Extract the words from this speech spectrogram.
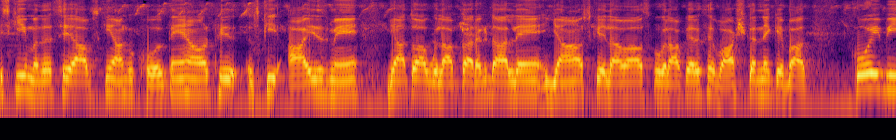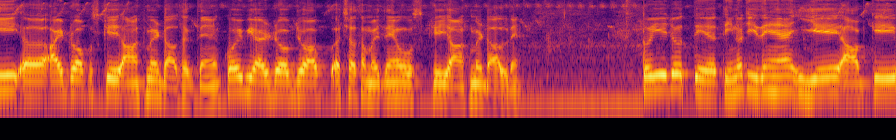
इसकी मदद से आप उसकी आँख को खोलते हैं और फिर उसकी आइज़ में या तो आप गुलाब का रख डाल या उसके अलावा उसको गुलाब के रख से वॉश करने के बाद कोई भी आई ड्रॉप उसकी आँख में डाल सकते हैं। कोई भी आई ड्रॉप जो आप अच्छा समझते हैं उसकी आँख में डाल दें। तो ये जो तीनों चीज़ें हैं, ये आपकी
